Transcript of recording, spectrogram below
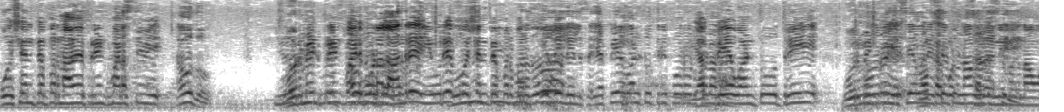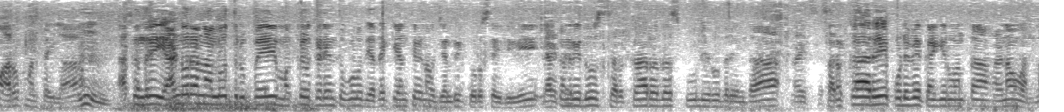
ಕ್ವಶನ್ ಪೇಪರ್ ನಾವೇ ಪ್ರಿಂಟ್ ಮಾಡಿಸ್ತೀವಿ. ಹೌದು. ಗೌರ್ಮೆಂಟ್ ಪ್ರಿಂಟ್ ಮಾಡಿ ಕೊಡಲ್ಲ ಅಂದ್ರೆ ಇವರೇ ಕ್ವಶನ್ ಪೇಪರ್ ಬರೋದು. F A one two three four F A one two three government ನಾವು ಆರೋಪ ಮಾಡ್ತಾ ಇಲ್ಲ. ಯಾಕಂದ್ರೆ ಎರಡ್ನೂರ ನಲ್ವತ್ತು ರೂಪಾಯಿ ಮಕ್ಕಳ ಕಡೆ ತಗೊಳ್ಳೋದು ಎದಕ್ಕೆ ಅಂತೇಳಿ ನಾವು ಜನರಿಗೆ ತೋರಿಸ್ತಾ ಇದೀವಿ ಯಾಕಂದ್ರೆ ಇದು ಸರ್ಕಾರದ ಸ್ಕೂಲ್ ಇರೋದ್ರಿಂದ ಸರ್ಕಾರೇ ಕೊಡಬೇಕಾಗಿರುವಂತಹ ಹಣವನ್ನ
